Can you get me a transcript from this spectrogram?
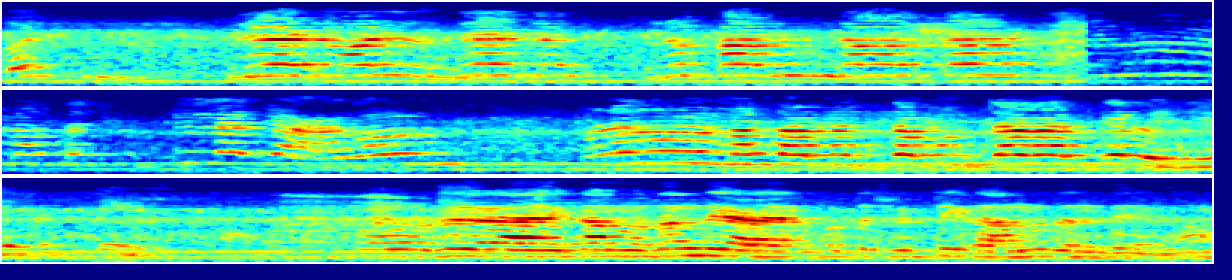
ਉਹ ਲੇਟ ਵਾਲੀ ਦਿੰਦੇ ਤੇ ਜੋ ਕੰਮ ਹੁੰਦਾ ਉਹ ਤਾਂ ਮਸਾ ਛੁੱਟੀ ਲੈ ਕੇ ਆਗਾ ਉਹਨਾਂ ਨੂੰ ਮਸਾ ਨੱਤਾ ਮੁੱਤਾ ਕਰਕੇ ਲਈਏ ਛੁੱਟੀ ਹੋਰ ਫਿਰ ਆਏ ਕੰਮ ਧੰਦੇ ਵਾਲੇ ਨੂੰ ਪੁੱਤ ਛੁੱਟੀ ਕੰਮ ਦਿੰਦੇ ਨਾ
